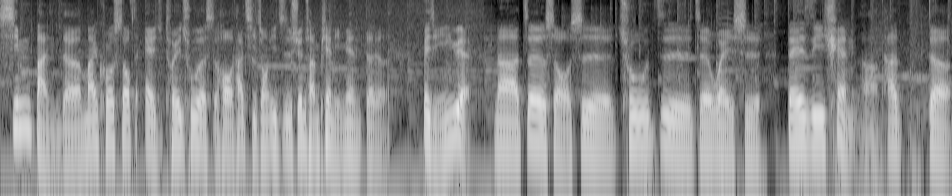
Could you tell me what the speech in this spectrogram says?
新版的 Microsoft Edge 推出的时候，它其中一支宣传片里面的背景音乐，那这首是出自这位是 Daisy Chan 啊，他的，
